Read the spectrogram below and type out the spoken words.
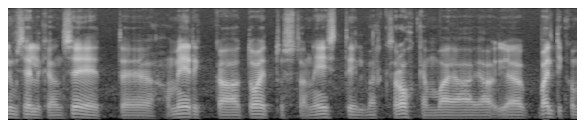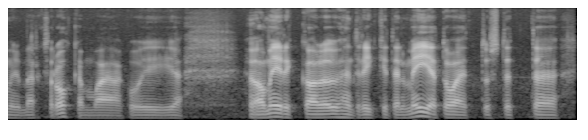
ilmselge on see, et eh, Ameerika toetust on Eestil märksa rohkem vaja ja, ja Baltikumil märksa rohkem vaja kui Ameerika Ühendriikidel. Meie toetust, et eh,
